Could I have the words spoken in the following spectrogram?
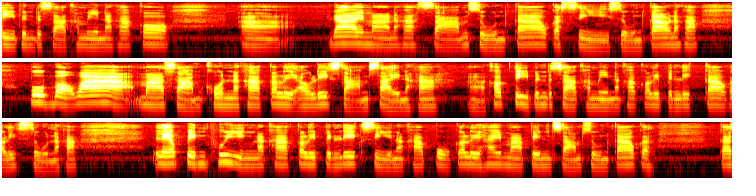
ตีเป็นภาษาเขมรนะคะ ก็อ่าได้มานะคะ 309 กับ 409 นะคะ ปู่บอกว่ามาสามคนนะคะ ก็เลยเอาเลขสามใส่นะคะอ่าเขาตีเป็นภาษาเขมรนะคะ ก็เลยเป็นเลขเก้ากับเลขศูนย์นะคะ แล้วเป็นผู้หญิงนะคะ ก็เลยเป็นเลขสี่นะคะ ปู่ก็เลยให้มาเป็นสามศูนย์เก้ากับกับ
